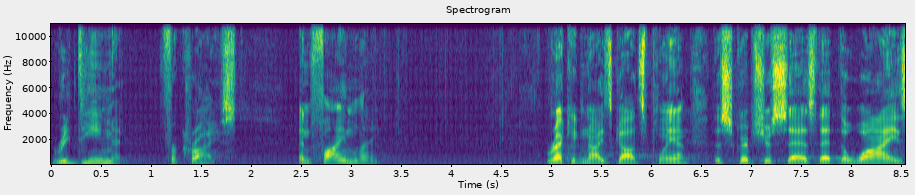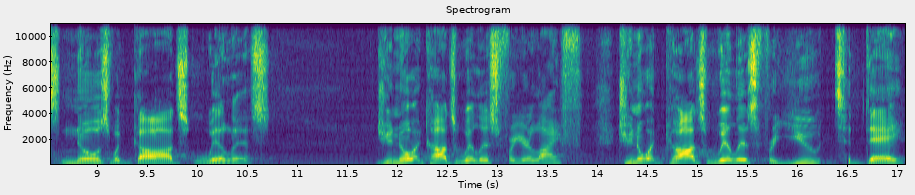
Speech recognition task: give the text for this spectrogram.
redeem it for Christ. And finally, recognize God's plan. The scripture says that the wise knows what God's will is. Do you know what God's will is for your life? Do you know what God's will is for you today?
